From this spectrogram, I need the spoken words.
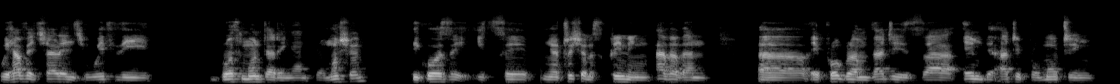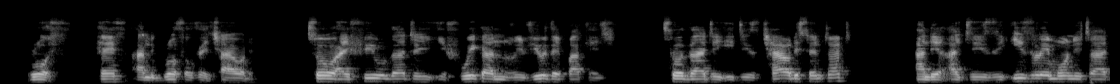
we have a challenge with the growth monitoring and promotion because it's a nutrition screening other than uh, a program that is uh, aimed at promoting growth, health, and growth of a child. So I feel that if we can review the package so that it is child centered and it is easily monitored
